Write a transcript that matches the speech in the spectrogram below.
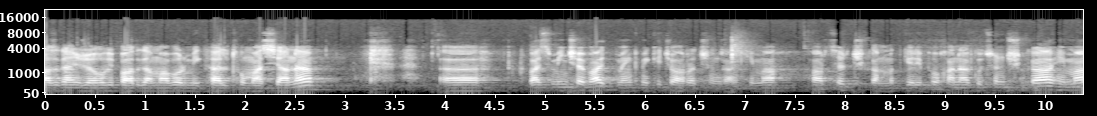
ազգային ժողովի падգամավոր Միքայել Թումասյանը բայց մինչև այդ մենք մի քիչ առաջ ընկանք հիմա հարցեր չկան, մտքերի փոխանակություն չկա, հիմա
